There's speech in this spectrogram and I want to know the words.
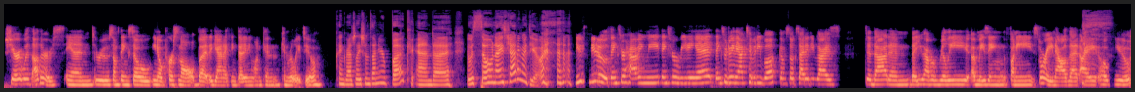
share it with others and through something so you know personal but again i think that anyone can can relate to. Congratulations on your book and uh, it was so nice chatting with you. You too. Thanks for having me. Thanks for reading it. Thanks for doing the activity book. I'm so excited you guys did that and that you have a really amazing funny story now that i hope you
